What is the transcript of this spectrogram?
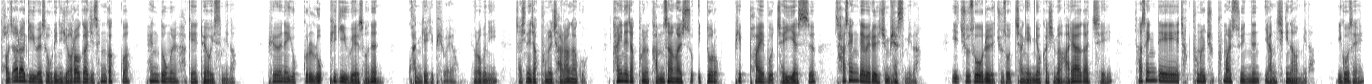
더 잘하기 위해서 우리는 여러 가지 생각과 행동을 하게 되어 있습니다. 표현의 욕구를 높이기 위해서는 관객이 필요해요. 여러분이 자신의 작품을 자랑하고 타인의 작품을 감상할 수 있도록 P5JS 사생대회를 준비했습니다. 이 주소를 주소창에 입력하시면 아래와 같이 사생대회의 작품을 출품할 수 있는 양식이 나옵니다. 이곳에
